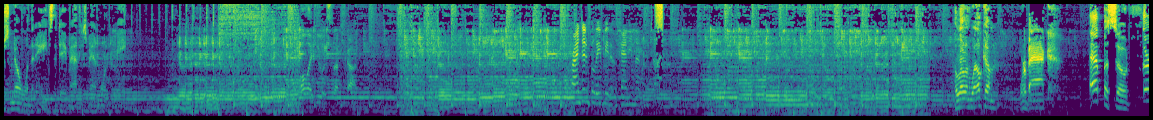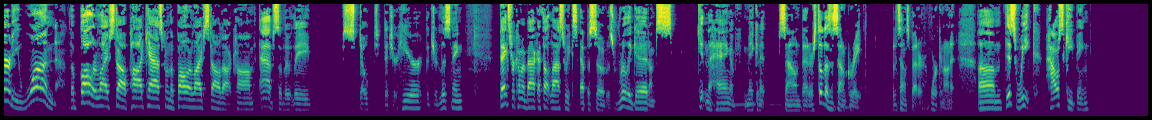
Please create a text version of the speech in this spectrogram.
There's no one that hates the Dave Matthews Band more than me. All I do is suck cock. Brian didn't believe me that Fanny meant the vagina. Hello and welcome. We're back. Episode 31, the Baller Lifestyle podcast from theballerlifestyle.com. Absolutely stoked that you're here, that you're listening. Thanks for coming back. I thought last week's episode was really good. I'm getting the hang of making it sound better. Still doesn't sound great, but it sounds better. Working on it. Um, this week, housekeeping.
